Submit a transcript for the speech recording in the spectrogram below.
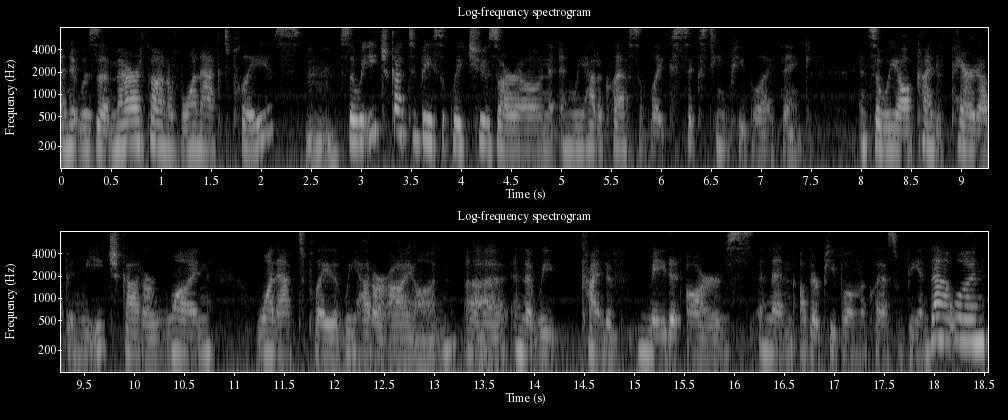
and it was a marathon of one act plays. Mhm. So we each got to basically choose our own, and we had a class of like sixteen people, I think. And so we all kind of paired up, and we each got our one one act play that we had our eye on, uh, and that we kind of made it ours. And then other people in the class would be in that one,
